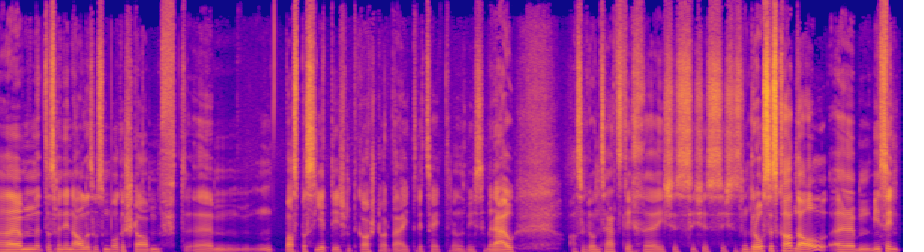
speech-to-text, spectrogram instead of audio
ähm, dass man dann alles aus dem Boden stampft, ähm, was passiert ist mit Gastarbeitern etc. Das wissen wir auch. Also grundsätzlich äh, ist, es, ist, es, ist es ein grosser Skandal. Ähm, wir sind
